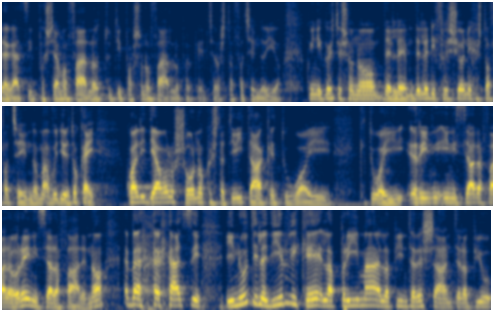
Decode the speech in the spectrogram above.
ragazzi possiamo farlo, tutti possono farlo perché ce lo sto facendo io. Quindi queste sono delle, delle riflessioni che sto facendo, ma voi direte ok, quali diavolo sono queste attività che tu vuoi, che tu vuoi iniziare a fare o reiniziare a fare, no? E beh, ragazzi, inutile dirvi che la prima, la più interessante, la più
